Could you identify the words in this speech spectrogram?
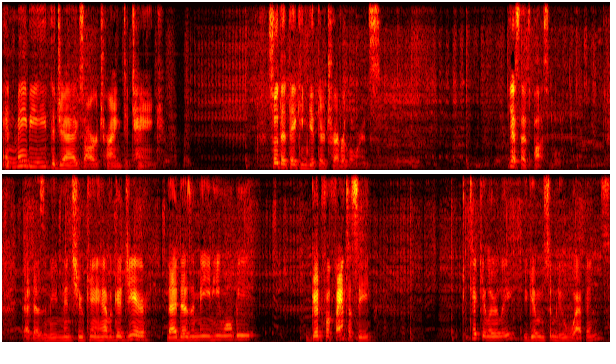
And maybe the Jags are trying to tank so that they can get their Trevor Lawrence. Yes, that's possible. That doesn't mean Minshew can't have a good year. That doesn't mean he won't be good for fantasy particularly, you give him some new weapons.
